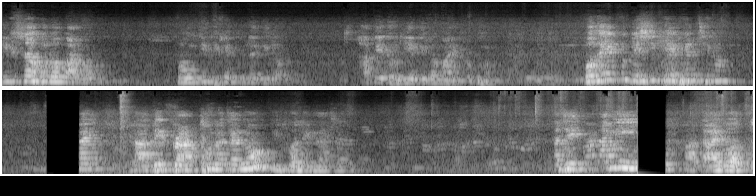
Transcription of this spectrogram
ঈর্ষা হলো কারও। পঙ্ক্তি থেকে তুলে দিল। হাতে ধরিয়ে দিল মাইক্রোফোন বোধহয় একটু বেশি খেয়ে ফেলছিলাম। তাদের প্রার্থনা যেন বিফলে না যায়। আজ আমি দায়বদ্ধ।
